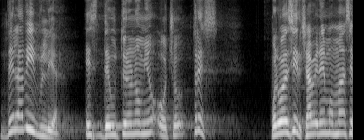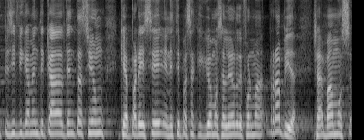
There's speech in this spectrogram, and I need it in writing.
de la Biblia. Es Deuteronomio 8.3. Vuelvo a decir, ya veremos más específicamente cada tentación que aparece en este pasaje que vamos a leer de forma rápida. Ya vamos,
